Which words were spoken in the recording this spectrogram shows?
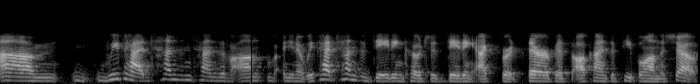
um, we've had tons and tons of on, you know, we've had tons of dating coaches, dating experts, therapists, all kinds of people on the show.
